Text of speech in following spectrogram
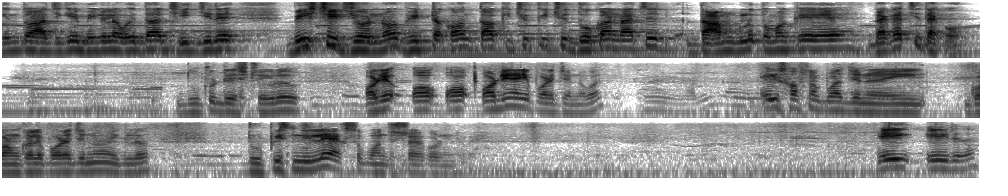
কিন্তু আজকে মেঘলা ওয়েদার ঝিরঝিরে বৃষ্টির জন্য ভিড়টা কম। তাও কিছু কিছু দোকান আছে, দামগুলো তোমাকে দেখাচ্ছি, দেখো। দুটো ড্রেস তো এগুলো অর্ডিনারি পরার জন্য বল। এই সবসময় পরার জন্য, এই গরমকালে পরার জন্য এগুলো দু পিস নিলে একশো পঞ্চাশ টাকা করে নেবে। এই, এইটা দেখ।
